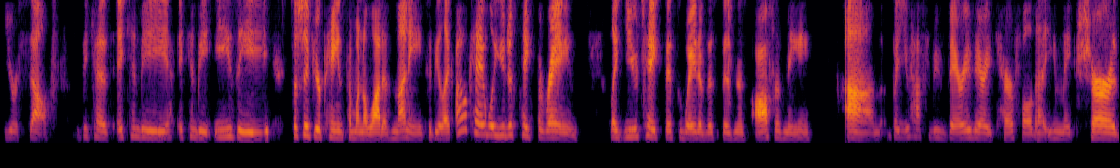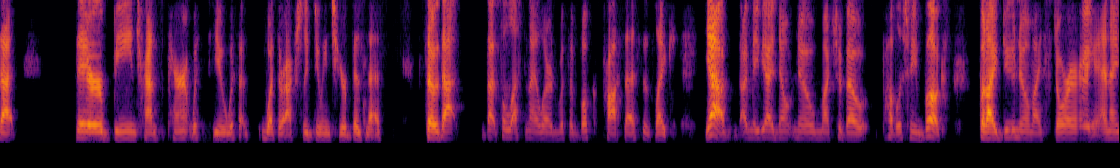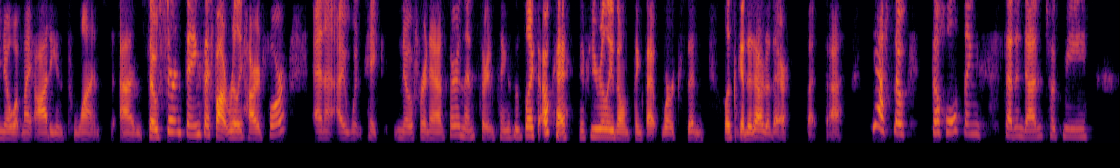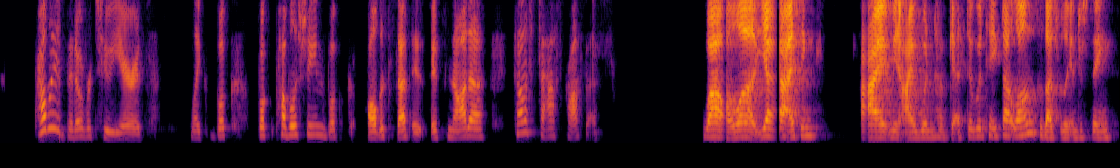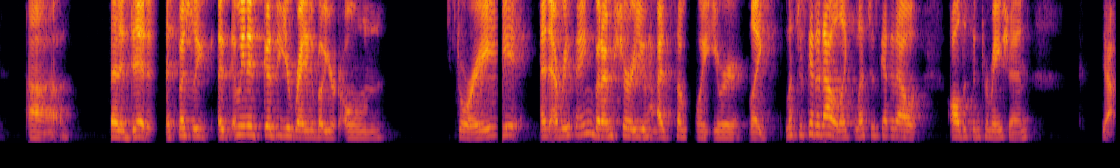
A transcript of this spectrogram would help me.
yourself because it can be it can be easy especially if you're paying someone a lot of money to be like okay well you just take the reins. Like you take this weight of this business off of me. Um, but you have to be very very careful that you make sure that they're being transparent with you with what they're actually doing to your business. So that that's a lesson i learned with the book process is like yeah I, maybe i don't know much about publishing books but i do know my story and i know what my audience wants um, so certain things i fought really hard for and I, I wouldn't take no for an answer. And then certain things it's like, okay, if you really don't think that works, then let's get it out of there. But uh, yeah, so the whole thing said and done took me probably a bit over two years. Like book book publishing, book all this stuff. It, it's not a it's not a fast process. Wow. Well, yeah, I think I mean I wouldn't have guessed it would take that long. So that's really interesting uh, that it did. Especially, I mean, it's good that you're writing about your own story and everything but i'm sure you mm-hmm. at some point you were like let's just get it out like let's just get it out all this information yeah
